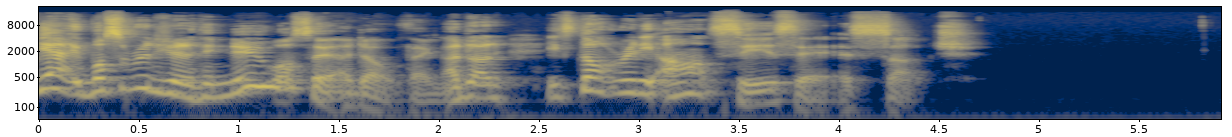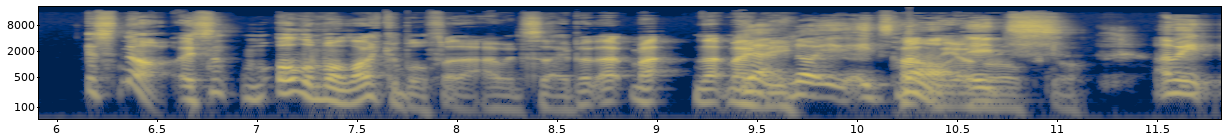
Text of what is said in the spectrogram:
Yeah, it wasn't really anything new, was it? I don't think. I don't. It's not really artsy, is it? As such. It's not. It's all the more likable for that, I would say. But that that may yeah, be no, it's not. of the overall It's. score. I mean,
